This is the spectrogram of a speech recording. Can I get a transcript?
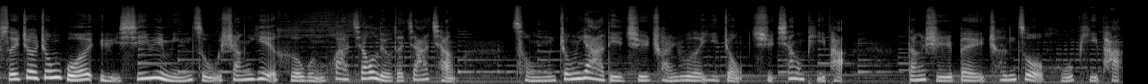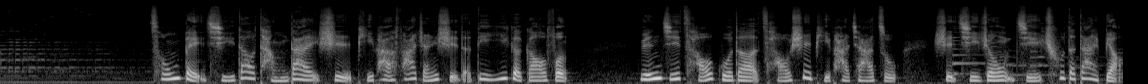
随着中国与西域民族商业和文化交流的加强，从中亚地区传入了一种曲项琵琶，当时被称作胡琵琶。从北齐到唐代是琵琶发展史的第一个高峰，原籍曹国的曹氏琵琶家族。是其中杰出的代表，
